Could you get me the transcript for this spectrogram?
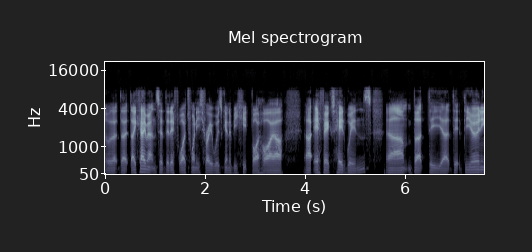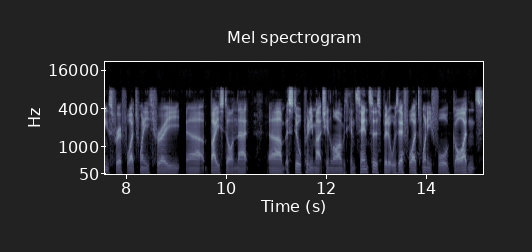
uh, that they came out and said that FY23 was going to be hit by higher uh, FX headwinds, um, but the, uh, the, the earnings for FY23 uh, based on that um, are still pretty much in line with consensus. But it was FY24 guidance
